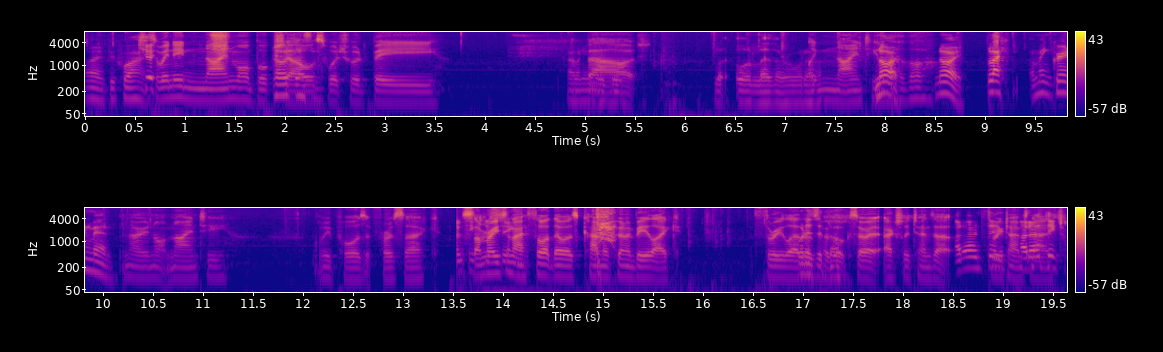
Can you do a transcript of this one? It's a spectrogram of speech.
No, be quiet. So we need nine more doesn't. bookshelves, which would be How many about? Le- or leather or whatever. like 90 No. leather. No, black. I mean green man. No, not 90. Let me pause it for a sec. For some you're reason, I thought there was kind of going to be like three leather is it, per Dom? book, so it actually turns out I don't Three times I don't nine think is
